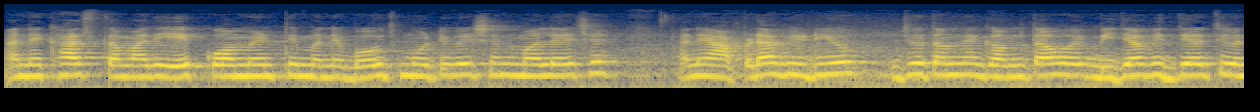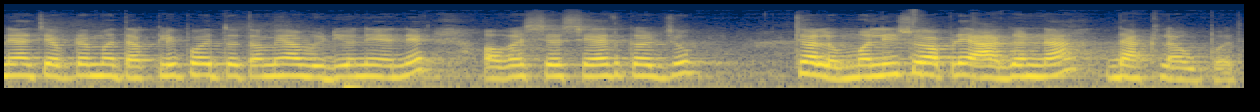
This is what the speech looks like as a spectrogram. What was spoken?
અને ખાસ તમારી એક કોમેન્ટથી મને બહુ જ મોટિવેશન મળે છે. અને આપણા વીડિયો જો તમને ગમતા હોય, બીજા વિદ્યાર્થીઓને આ ચેપ્ટરમાં તકલીફ હોય, તો તમે આ વિડીયોને એને અવશ્ય શેર કરજો. ચલો, મળીશું આપણે આગળના દાખલા ઉપર.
